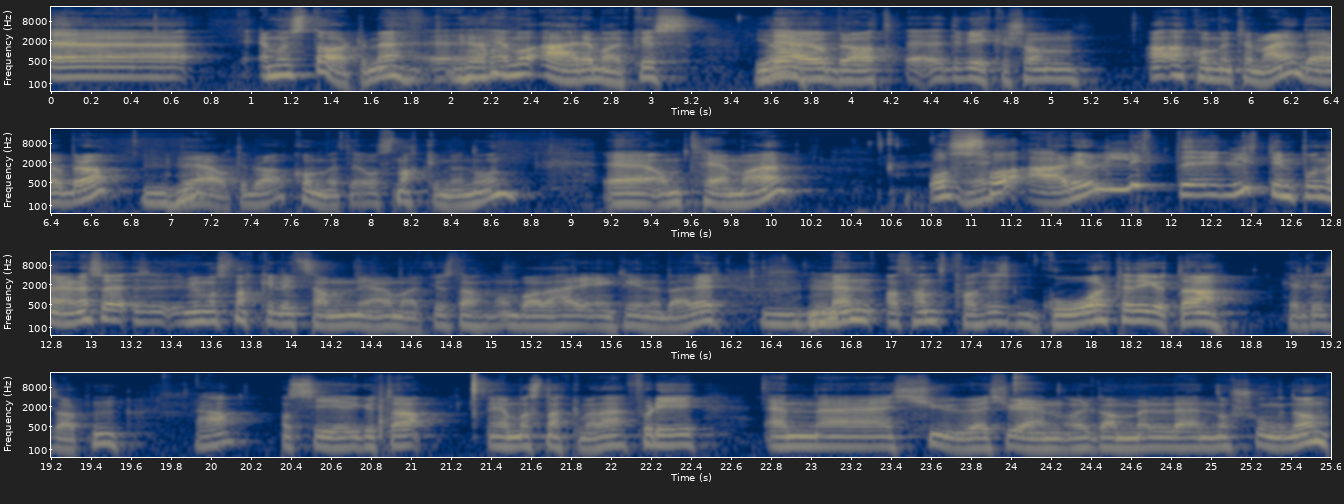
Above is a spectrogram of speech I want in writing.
Uh, jeg må jo starte med eh. Jeg må ære Markus. Det er jo bra at eh, det virker som ah, kommer til meg, det er jo bra. Mhm. Det er alltid bra. Komme til å snakke med noen eh, om temaet. Og så er det jo litt, eh, litt imponerende, så vi må snakke litt sammen, jeg og Markus, da, om hva det her egentlig innebærer. Mhm. Men at han faktisk går til de gutta helt i starten Ja. og sier gutta, jeg må snakke med deg. Fordi en eh, 20-21 år gammel eh, norsk ungdom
